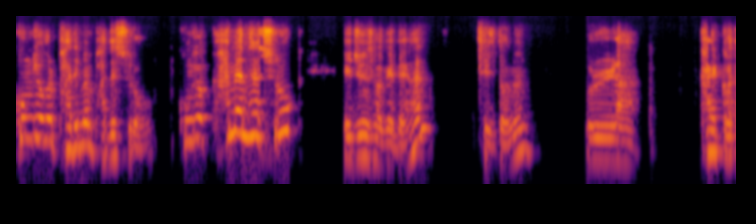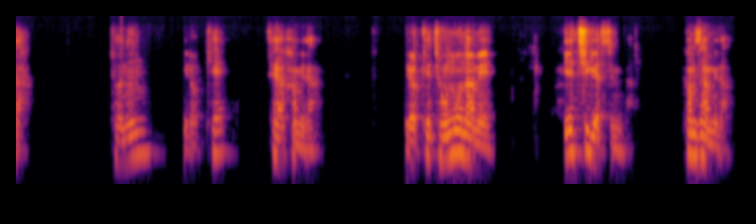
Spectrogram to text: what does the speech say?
공격을 받으면 받을수록 공격하면 할수록 이준석에 대한 지지도는 올라갈 거다. 저는 이렇게 생각합니다. 이렇게 정모남의 예측이었습니다. 감사합니다.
